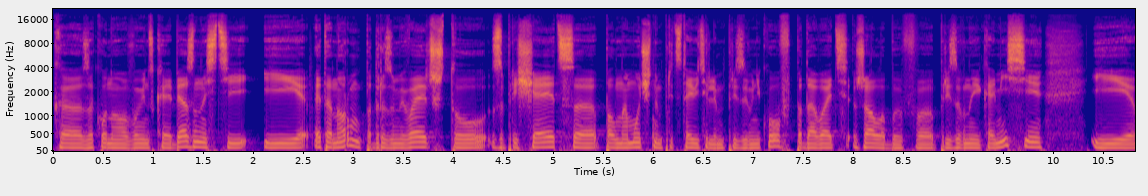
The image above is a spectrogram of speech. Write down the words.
к закону о воинской обязанности. И эта норма подразумевает, что запрещается полномочным представителям призывников подавать жалобы в призывные комиссии. И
